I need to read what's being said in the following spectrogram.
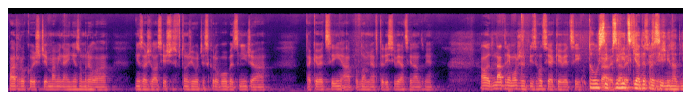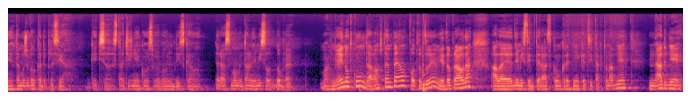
pár rokov ešte mamina jej nezomrela a nezažila si ešte v tom živote skoro vôbec nič a také veci a podľa mňa vtedy si viacej na dne. Ale na dne môžeš byť z hociakej veci. To už si psychicky a zničiť. na dne. Tam už je veľká depresia. Keď sa stratíš niekoho svojho veľmi blízkeho. Teraz momentálne myslel, dobre, máš mňa jednotku, dávam štempel, potvrdzujem, je to pravda, ale nemyslím teraz konkrétne, keď si takto na dne. Na dne,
